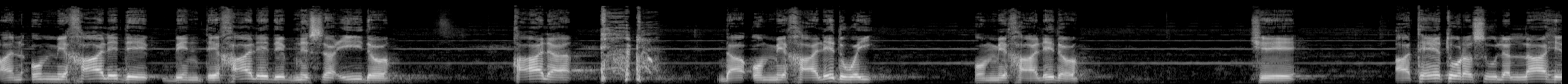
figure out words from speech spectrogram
عن ام خالد بنت خالد ابن سعید قال دا ام خالد وی ام خالد چې اتیت رسول الله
